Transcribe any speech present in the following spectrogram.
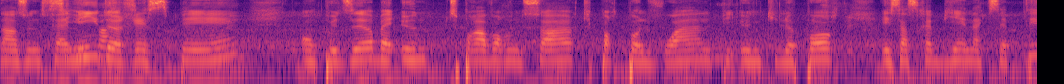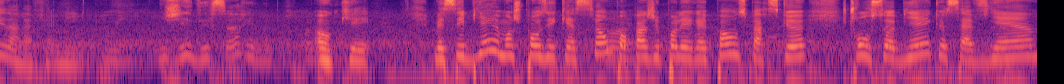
dans une famille une de respect, on peut dire, ben une, tu pourras avoir une sœur qui porte pas le voile, puis une qui le porte, et ça serait bien accepté dans la famille. Oui. J'ai des sœurs et n'importe quoi. OK. Mais c'est bien, moi je pose des questions pour Ouais. pas que j'ai pas les réponses parce que je trouve ça bien que ça vienne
